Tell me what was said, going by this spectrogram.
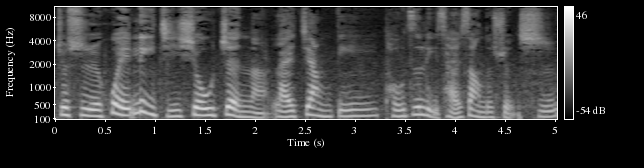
就是会立即修正呢、啊，来降低投资理财上的损失。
